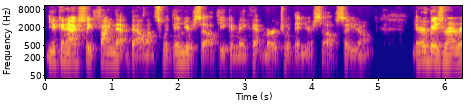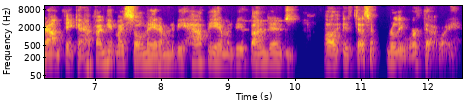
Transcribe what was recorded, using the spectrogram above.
you can actually find that balance within yourself. You can make that merge within yourself. So you don't, everybody's running around thinking, if I meet my soulmate, I'm going to be happy, I'm going to be abundant. Uh, it doesn't really work that way.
